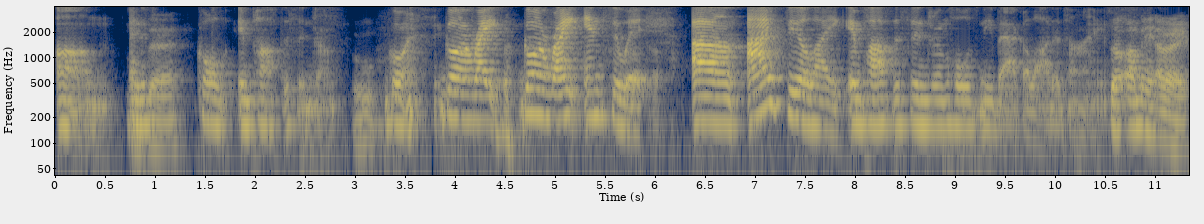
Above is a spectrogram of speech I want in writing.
Um, and What's it's that? called imposter syndrome. Ooh. Going, going right, going right into it. Um, I feel like imposter syndrome holds me back a lot of times. So, I mean, all right,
